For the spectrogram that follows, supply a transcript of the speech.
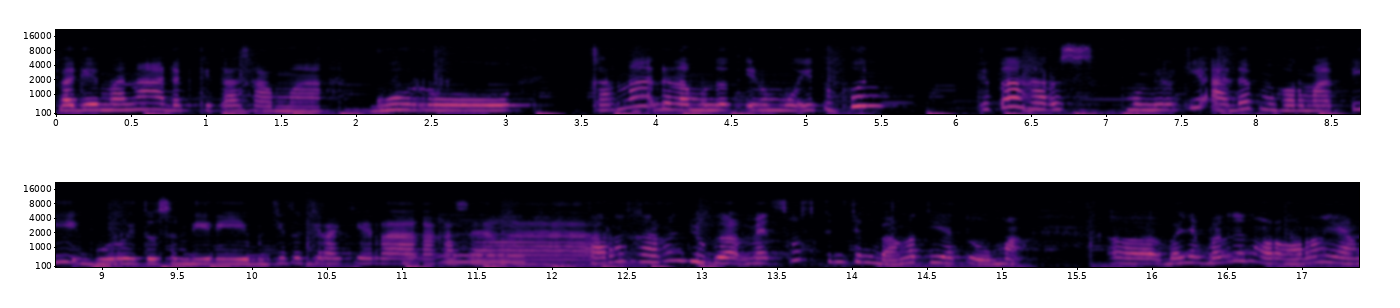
Bagaimana adab kita sama guru? Karena dalam menuntut ilmu itu pun kita harus memiliki adab menghormati guru itu sendiri. Begitu kira-kira kakak Sela. Karena sekarang kan juga medsos kenceng banget ya tuh mak. Eh, banyak banget kan orang-orang yang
